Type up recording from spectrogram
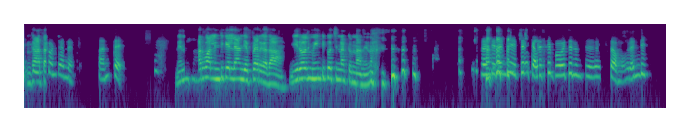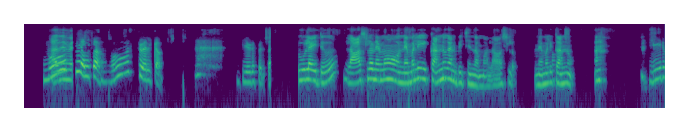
ఇంకా అంతే. నేను సార్ వాళ్ళ ఇంటికి వెళ్ళా అని చెప్పారు కదా ఈ రోజు మీ ఇంటికి వచ్చినట్టున్నా నేను. రండి రండి ఇద్దరు కలిసి భోజనం చేస్తాము. రండి. Most welcome most welcome. Beautiful. Too light. Last లోనేమో నెమలి కన్ను కనిపించిందమ్మా లాస్ట్లో నెమలి కన్ను. మీరు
